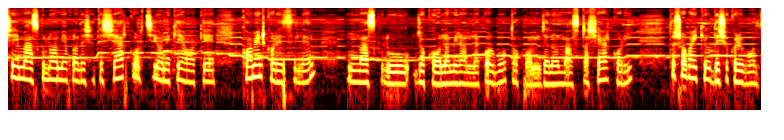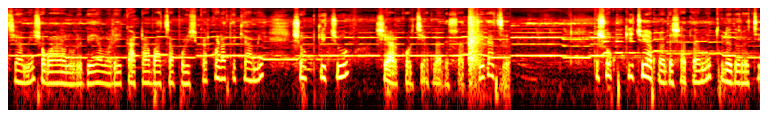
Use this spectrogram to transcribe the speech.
সেই মাছগুলো আমি আপনাদের সাথে শেয়ার করছি অনেকে আমাকে কমেন্ট করেছিলেন মাছগুলো যখন আমি রান্না করব, তখন যেন মাছটা শেয়ার করি। তো সবাইকে উদ্দেশ্য করে বলছি আমি, সবার অনুরোধে আমার এই কাটা বাচ্চা পরিষ্কার করা থেকে আমি সব কিছু শেয়ার করছি আপনাদের সাথে, ঠিক আছে? তো সব কিছুই আপনাদের সাথে আমি তুলে ধরেছি,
